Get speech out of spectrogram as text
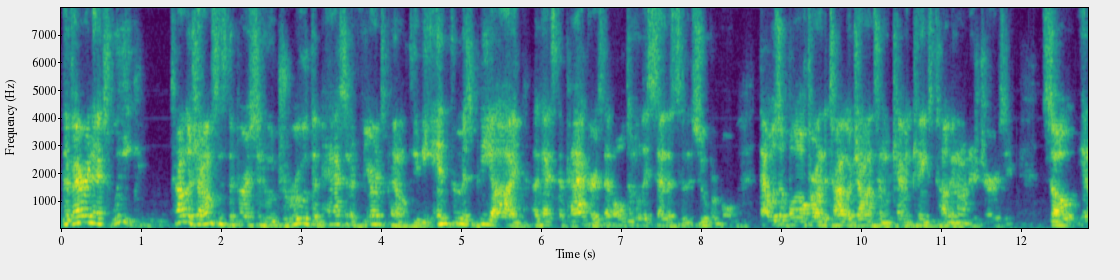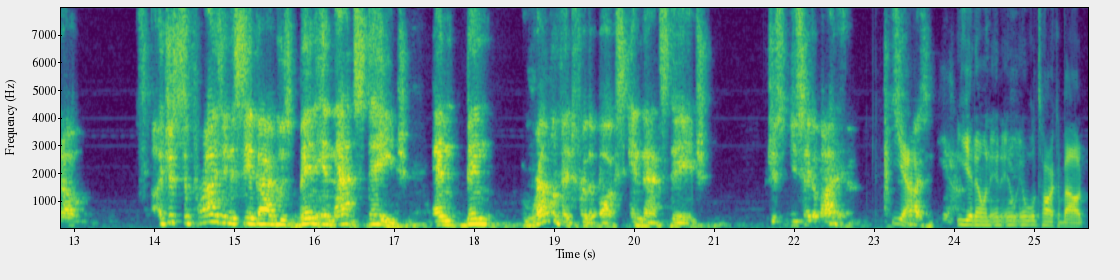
The very next week, Tyler Johnson's the person who drew the pass interference penalty, the infamous PI against the Packers that ultimately sent us to the Super Bowl. That was a ball thrown to Tyler Johnson when Kevin King's tugging on his jersey. So, you know, just surprising to see a guy who's been in that stage and been relevant for the Bucs in that stage. Just you say goodbye to him. Yeah. yeah. You know, and, and, and we'll talk about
